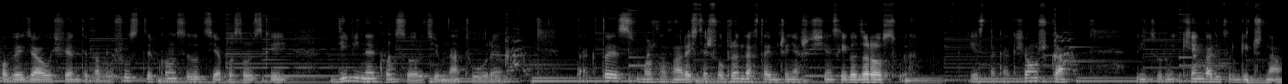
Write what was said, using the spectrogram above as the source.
powiedział święty Paweł VI w Konstytucji Apostolskiej Divine Consortium Naturem. Tak, to jest, można znaleźć też w obrzędach tajemniczenia chrześcijańskiego dorosłych. Jest taka książka, księga liturgiczna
